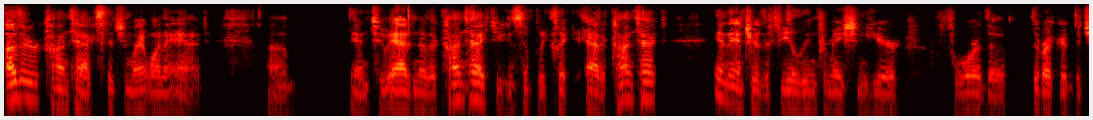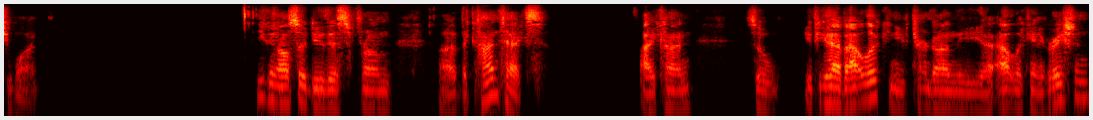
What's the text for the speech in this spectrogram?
other contacts that you might want to add. Um, and to add another contact, you can simply click add a contact and enter the field information here for the, the record that you want. You can also do this from uh, the contacts icon. So if you have Outlook and you've turned on the uh, Outlook integration,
